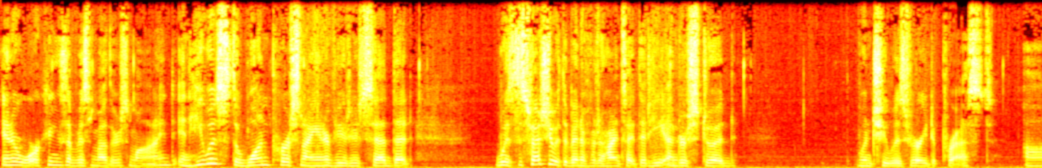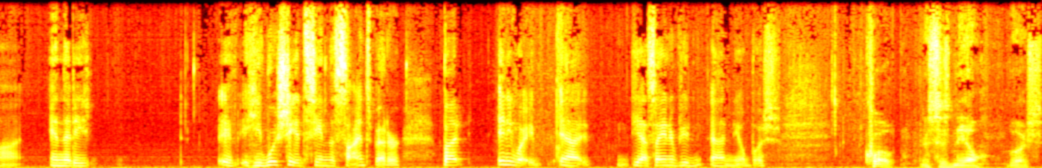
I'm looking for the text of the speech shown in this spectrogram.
inner workings of his mother's mind. And he was the one person I interviewed who said that, was especially with the benefit of hindsight, that he understood when she was very depressed, uh, and that he if he wished he had seen the signs better. But anyway, uh, yes, I interviewed uh, Neil Bush. Quote: This is Neil Bush.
